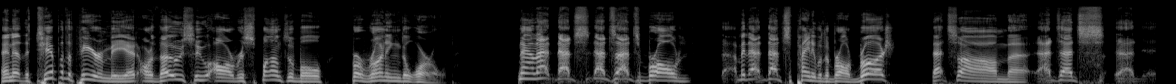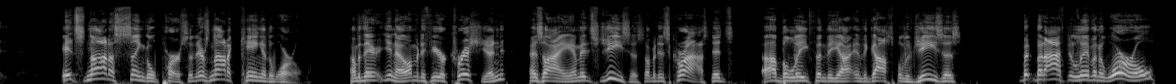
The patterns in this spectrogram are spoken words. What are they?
and at the tip of the pyramid are those who are responsible for running the world. Now that that's that's that's broad. I mean that that's painted with a broad brush. That's um uh, that's that's uh, it's not a single person. There's not a king of the world. I mean there you know I mean if you're a Christian as I am, it's Jesus. I mean it's Christ. It's a belief in the uh, in the gospel of Jesus. But but I have to live in a world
